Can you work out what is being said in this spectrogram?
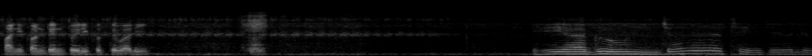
ফানি কন্টেন্ট তৈরি করতে পারি। আগুন জ্বলছে জ্বলু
